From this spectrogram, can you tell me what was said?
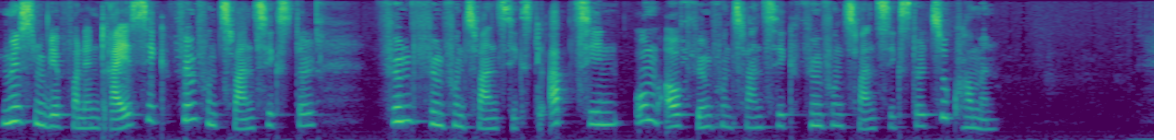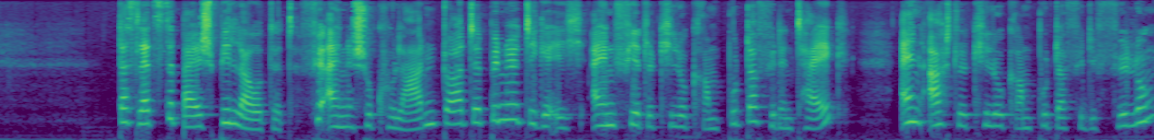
müssen wir von den 30 25 5 25 abziehen, um auf 25 25 zu kommen. Das letzte Beispiel lautet, für eine Schokoladentorte benötige ich ein Viertel Kilogramm Butter für den Teig, ein Achtel Kilogramm Butter für die Füllung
